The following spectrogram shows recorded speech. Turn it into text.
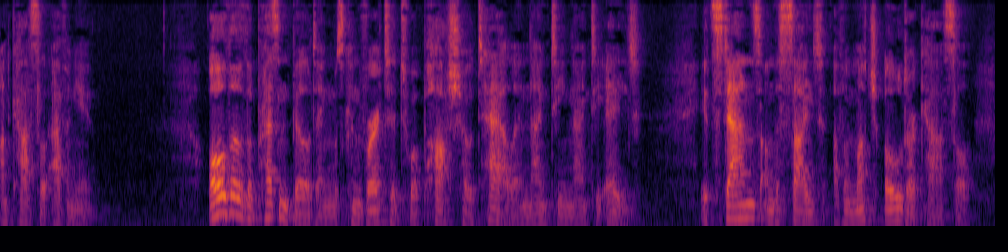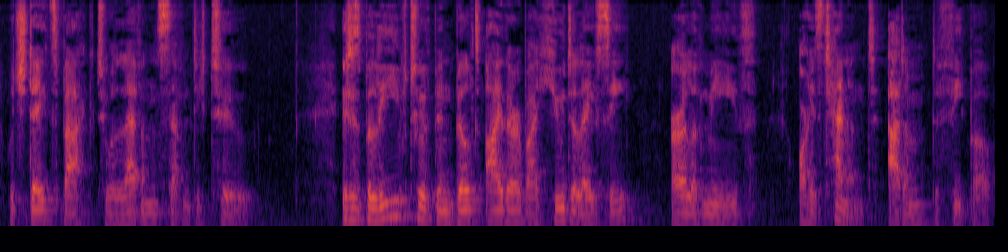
on Castle Avenue. Although the present building was converted to a posh hotel in 1998, it stands on the site of a much older castle which dates back to 1172. It is believed to have been built either by Hugh de Lacy, Earl of Meath, or his tenant Adam de Phepoe.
